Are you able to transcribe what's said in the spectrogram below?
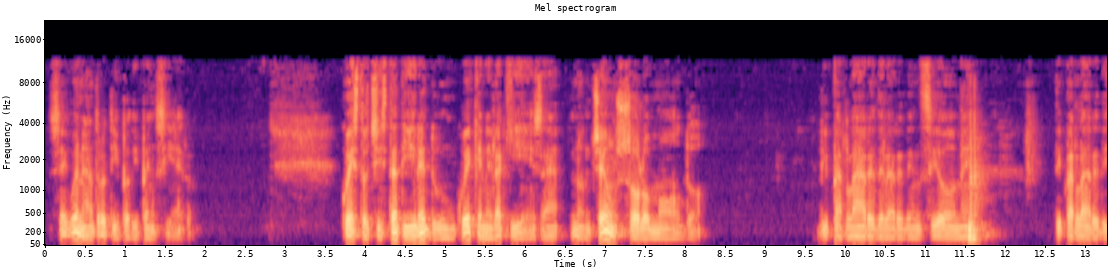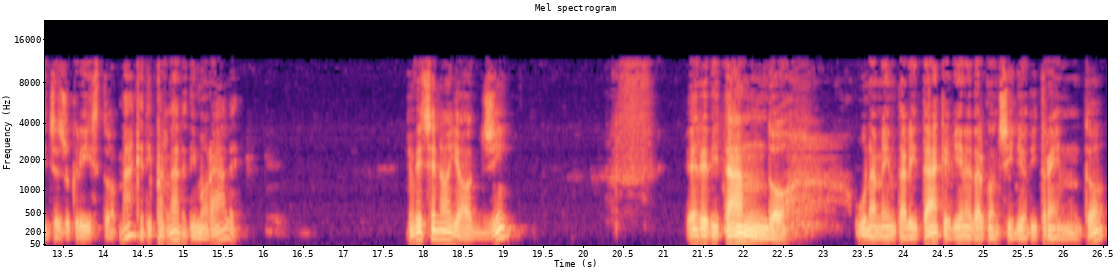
segue un altro tipo di pensiero. Questo ci sta a dire dunque che nella Chiesa non c'è un solo modo di parlare della redenzione, di parlare di Gesù Cristo, ma anche di parlare di morale. Invece noi oggi, ereditando una mentalità che viene dal Concilio di Trento,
